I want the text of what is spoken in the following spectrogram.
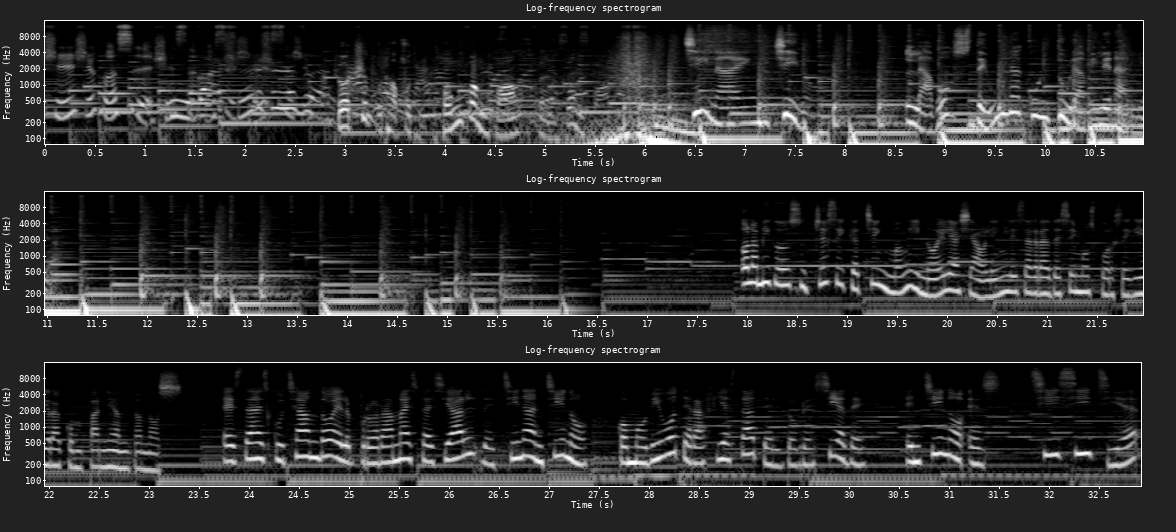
十十和四，十四和四，十四十。说吃葡萄不吐红凤凰，粉凤凰。 China en chino. La voz de una cultura milenaria. Hola amigos, Jessica Chingmeng y Noelia Xiaolin les agradecemos por seguir acompañándonos. Está escuchando el programa especial de China en chino con motivo de la fiesta del doble siete. En chino es Qi Xi Jie.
